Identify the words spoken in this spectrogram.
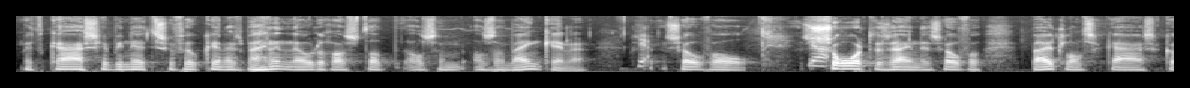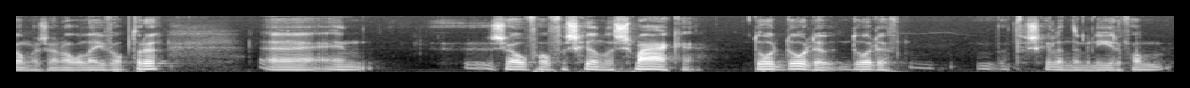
met kaas heb je net zoveel kennis bijna nodig als, dat, als, een, als een wijnkenner. Ja. Zoveel ja. soorten zijn er, zoveel buitenlandse kaas, komen we zo nog wel even op terug. Uh, en zoveel verschillende smaken. Door, door, de, door de verschillende manieren van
